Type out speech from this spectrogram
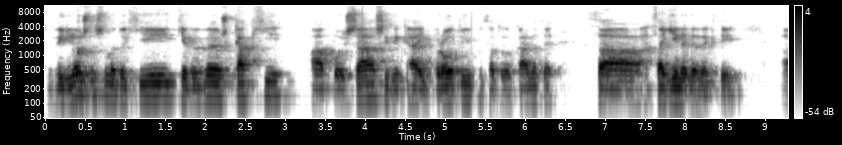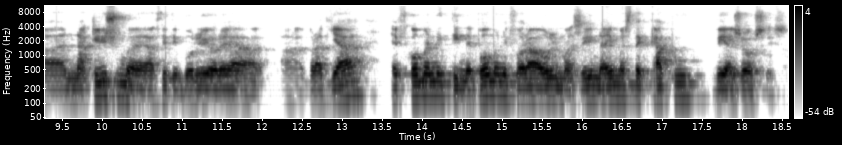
δηλώστε συμμετοχή και βεβαίως κάποιοι από εσάς, ειδικά οι πρώτοι που θα το κάνετε, θα, θα γίνετε δεκτοί. Α, να κλείσουμε αυτή την πολύ ωραία α, βραδιά, ευχόμενοι την επόμενη φορά όλοι μαζί να είμαστε κάπου διαζώσεις.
